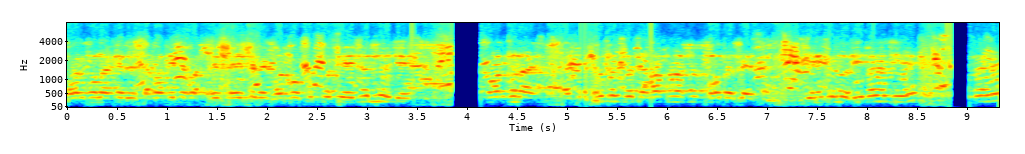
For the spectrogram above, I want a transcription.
বরগুনাকে যে সেবা দিতে পারছে সেই হিসেবে গর্ববোধ করছি এই জন্য যে বরগুনায় একটা সুযোগ্য জেলা প্রশাসক মহোদয় পেয়েছেন। তিনি কিন্তু হৃদয় দিয়ে হৃদয়ে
